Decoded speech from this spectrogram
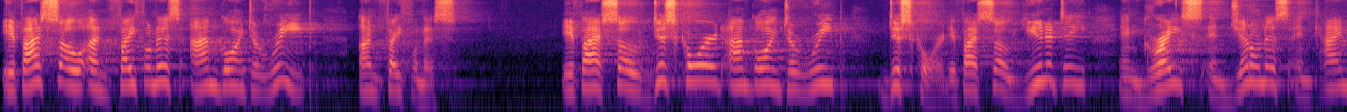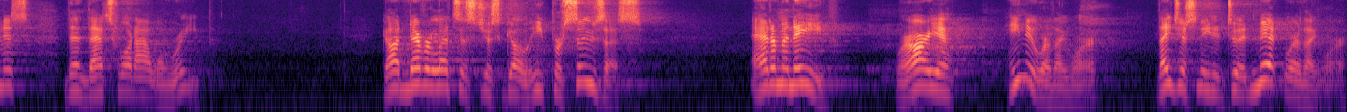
If I sow unfaithfulness, I'm going to reap unfaithfulness. If I sow discord, I'm going to reap discord. If I sow unity and grace and gentleness and kindness, then that's what I will reap. God never lets us just go, He pursues us. Adam and Eve, where are you? He knew where they were. They just needed to admit where they were.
